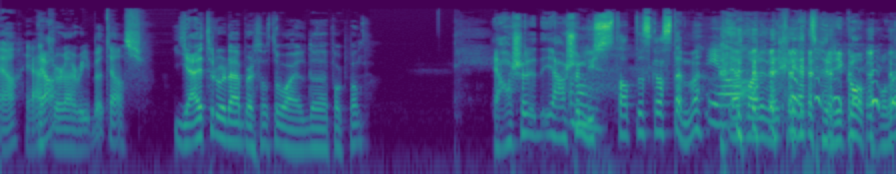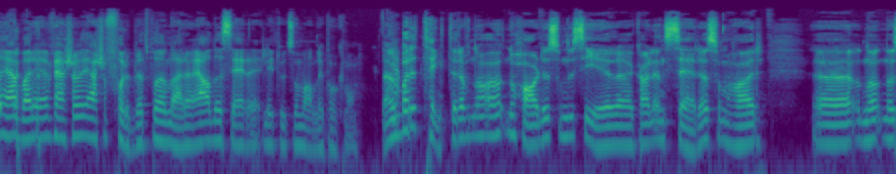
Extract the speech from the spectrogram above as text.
Ja, jeg Ja. tror det er reboot, ja, altså. Jeg tror det er Breath of the Wild eh, Pokémon. Jeg har så, jeg har så lyst til at det skal stemme. Ja. Jeg bare vet Jeg tør ikke håpe på det. Jeg, bare, jeg, er så, jeg er så forberedt på den der Ja, det ser litt ut som vanlig Pokémon. Ja. Bare tenk dere, nå, nå har du, som du sier, Carl, en serie som har uh, nå, nå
